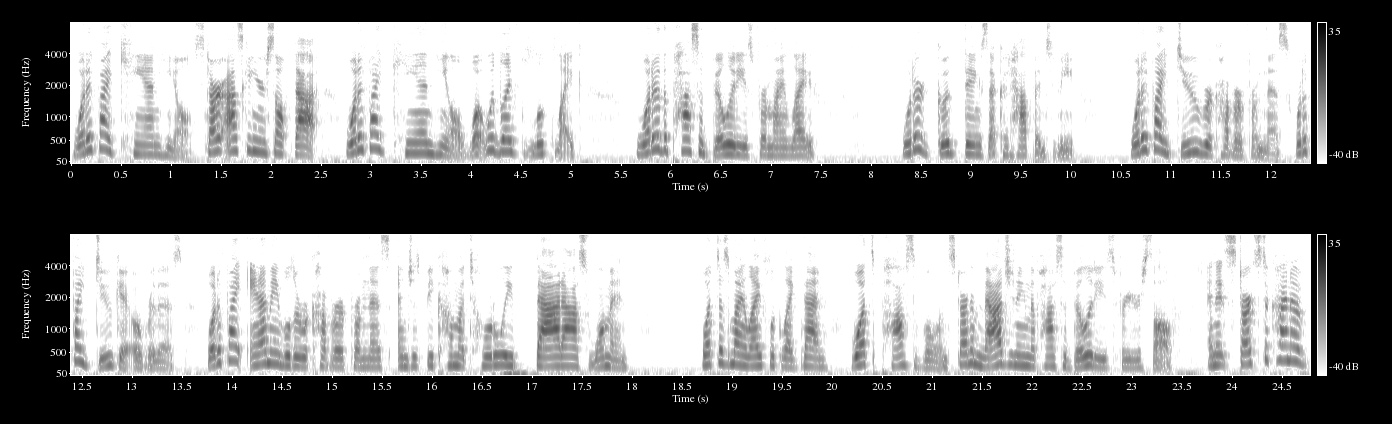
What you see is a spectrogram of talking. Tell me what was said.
What if I can heal? Start asking yourself that. What if I can heal? What would life look like? What are the possibilities for my life? What are good things that could happen to me? What if I do recover from this? What if I do get over this? What if I am able to recover from this and just become a totally badass woman? What does my life look like then? What's possible? And start imagining the possibilities for yourself. And it starts to kind of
